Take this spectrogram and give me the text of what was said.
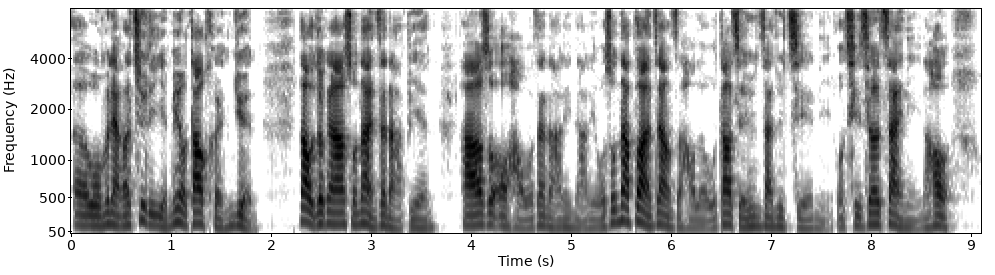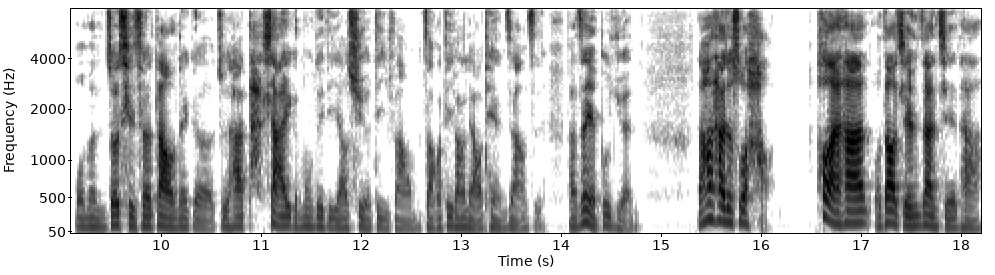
呃，我们两个距离也没有到很远。那我就跟他说，那你在哪边？他说哦，好，我在哪里哪里。我说那不然这样子好了，我到捷运站去接你，我骑车载你，然后我们就骑车到那个就是他下一个目的地要去的地方，我们找个地方聊天这样子，反正也不远。然后他就说好。后来他我到捷运站接他，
